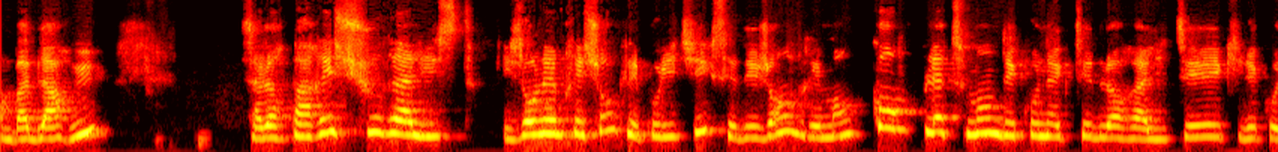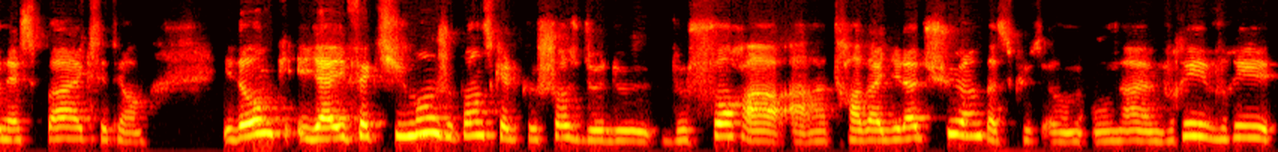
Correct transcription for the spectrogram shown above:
en bas de la rue, ça leur paraît surréaliste. Ils ont l'impression que les politiques, c'est des gens vraiment complètement déconnectés de leur réalité, qui ne les connaissent pas, etc. Et donc, il y a effectivement, je pense, quelque chose de, de, de fort à, à travailler là-dessus, hein, parce qu'on on a un vrai, vrai,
